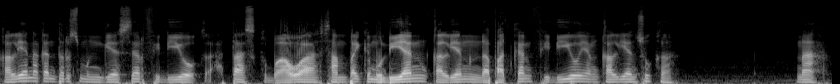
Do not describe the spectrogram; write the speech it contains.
kalian akan terus menggeser video ke atas ke bawah sampai kemudian kalian mendapatkan video yang kalian suka. Nah,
